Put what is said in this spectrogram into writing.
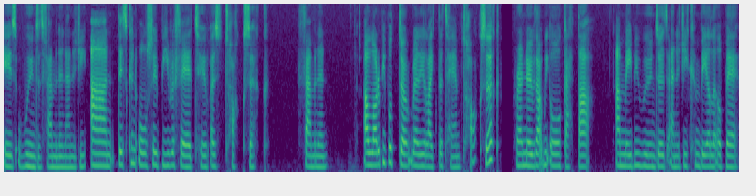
is wounded feminine energy. And this can also be referred to as toxic feminine. A lot of people don't really like the term toxic, but I know that we all get that. And maybe wounded energy can be a little bit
